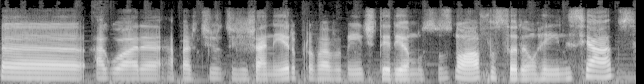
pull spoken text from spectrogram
ah, agora, a partir de janeiro, provavelmente teremos os novos, serão reiniciados.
